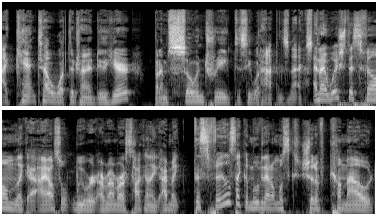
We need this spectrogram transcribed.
I can't tell what they're trying to do here, but I'm so intrigued to see what happens next. And I wish this film, like, I also we were. I remember I was talking like, I'm like, this feels like a movie that almost should have come out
